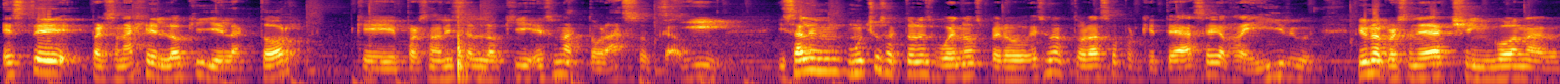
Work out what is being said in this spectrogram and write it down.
Este personaje de Loki y el actor que personaliza a Loki es un actorazo, cabrón. Sí. Y salen muchos actores buenos, pero es un actorazo porque te hace reír, güey. Tiene una personalidad chingona, güey.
